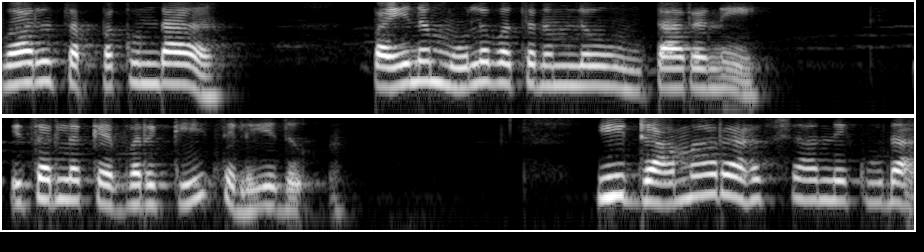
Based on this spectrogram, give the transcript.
వారు తప్పకుండా పైన మూలవతనంలో ఉంటారని ఇతరులకెవ్వరికీ తెలియదు ఈ డ్రామా రహస్యాన్ని కూడా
